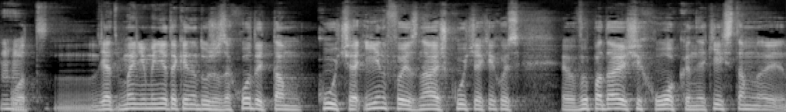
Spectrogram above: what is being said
Mm-hmm. От, я, Мені мені таке не дуже заходить. Там куча інфи, знаєш, куча якихось випадаючих окон, якісь там е,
